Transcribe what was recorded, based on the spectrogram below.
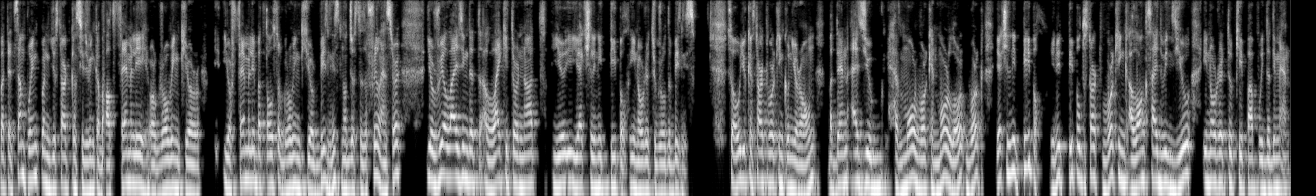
But at some point, when you start considering about family or growing your your family, but also growing your business, not just as a freelancer, you're realizing that uh, like it or not, you, you actually need people in order to grow the business. So you can start working on your own, but then as you have more work and more work, you actually need people. You need people to start working alongside with you in order to keep up with the demand.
